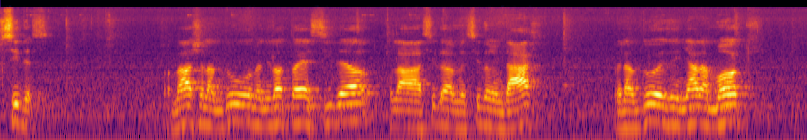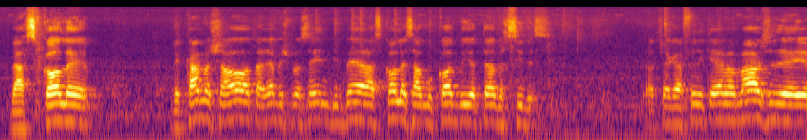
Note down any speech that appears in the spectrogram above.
חסידס. הוא אמר שלמדו, אם אני לא טועה, סידר, של הסידר, סידר עם דח ולמדו איזה עניין עמוק באסכולה וכמה שעות הרב שמוסיידן דיבר אסכולס עמוקות ביותר בחסידס עד שגפיר קרם אמר שזה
